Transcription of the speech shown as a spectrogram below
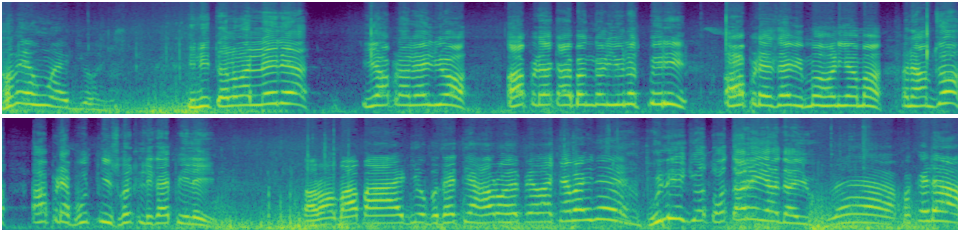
હવે હું આઈડિયો એની તલવાર લઈને એ આપણે લઈ લ્યો. આપણે કાંઈ બંગડીયું નથી પહેરી. આપણે જાવી મહણિયામાં. અને આમ જો આપણે ભૂતની સોટલી કાપી લઈ. તારો બાપા આઈડિયો ત્યાં હારો હે પેલા કહેવાય ને. ભૂલી ગયો તો તારે યાદ આવ્યું. લે પકડા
